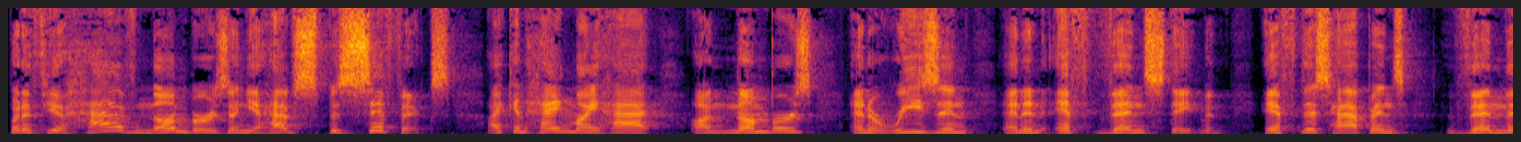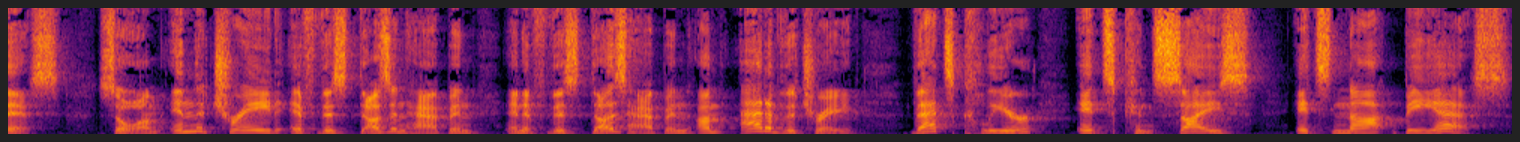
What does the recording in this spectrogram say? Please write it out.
But if you have numbers and you have specifics, I can hang my hat on numbers and a reason and an if then statement. If this happens, then this. So I'm in the trade if this doesn't happen, and if this does happen, I'm out of the trade. That's clear, it's concise, it's not BS.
